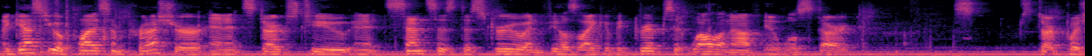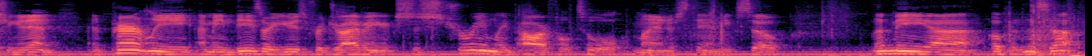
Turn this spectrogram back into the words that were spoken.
I guess you apply some pressure and it starts to, and it senses the screw and feels like if it grips it well enough, it will start start pushing it in. And apparently, I mean, these are used for driving. It's an extremely powerful tool, my understanding. So let me uh, open this up.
